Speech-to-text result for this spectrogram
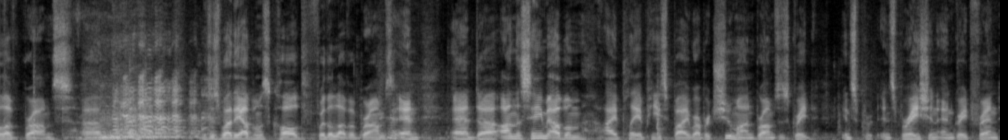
love Brahms, um, which is why the album is called "For the Love of Brahms." And and uh, on the same album, I play a piece by Robert Schumann, Brahms's great insp- inspiration and great friend.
